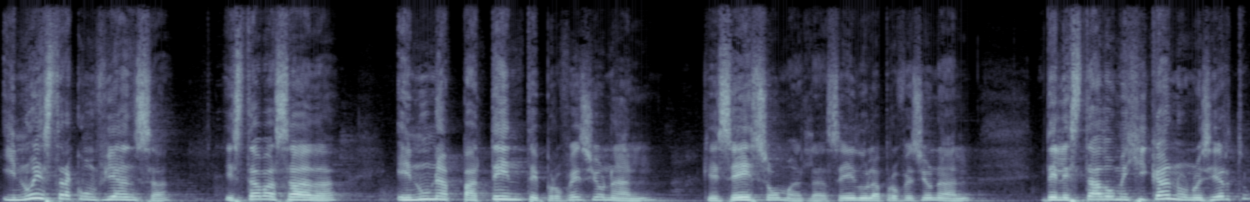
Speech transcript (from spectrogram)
Y nuestra confianza está basada en una patente profesional, que es eso, más la cédula profesional, del Estado mexicano, ¿no es cierto?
